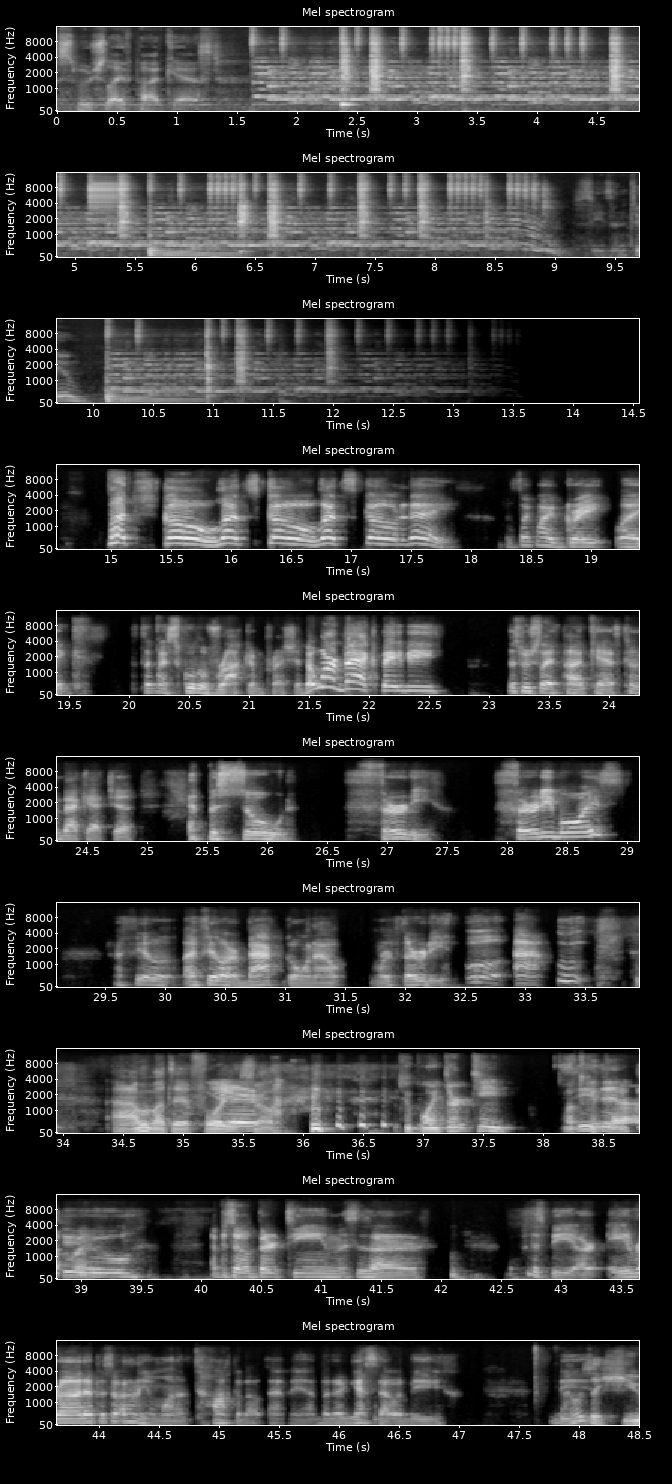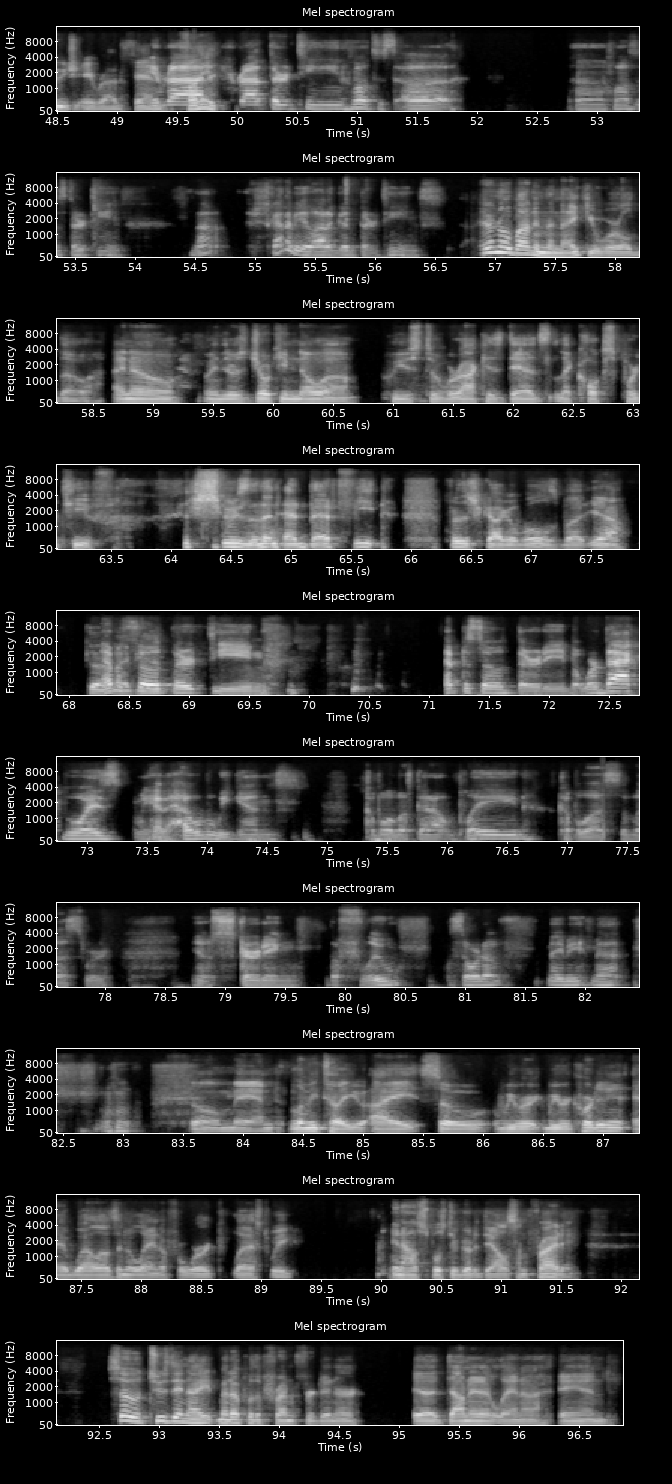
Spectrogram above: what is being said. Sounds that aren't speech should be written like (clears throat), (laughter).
the Swoosh Life Podcast. Season 2. Let's go, let's go, let's go today. It's like my great, like, it's like my school of rock impression. But we're back, baby. The Swoosh Life Podcast coming back at you. Episode 30. 30 boys. I feel I feel our back going out. We're 30. Ooh, ah, ooh. I'm about to hit 40, Yeah. so (laughs) 2.13. Let's get that Season out of the way. two, episode 13. This is our would this be our A-Rod episode? I don't even want to talk about that man, but I guess that would be I was a huge A Rod fan. A-Rod, A-Rod 13. Who else is uh uh who else is 13? Not there's gotta be a lot of good 13s. I don't know about in the Nike world though. I know, I mean, there's Joakim Noah who used to rock his dad's Le Coq Sportif (laughs) shoes and then had bad feet for the Chicago Bulls. But yeah, episode 13 (laughs) episode 30 but we're back boys we had a hell of a weekend a couple of us got out and played a couple of us of us were you know skirting the flu sort of maybe matt (laughs) Oh man, let me tell you. I so we were we recorded it at, while I was in Atlanta for work last week, and I was supposed to go to Dallas on Friday. So Tuesday night, met up with a friend for dinner uh, down in Atlanta, and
